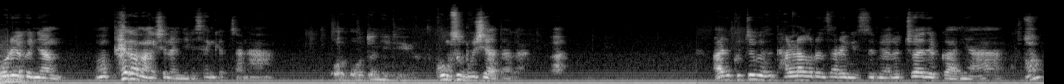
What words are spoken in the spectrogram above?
올해 그냥 어, 패가 망신한 일이 생겼잖아. 어, 어떤 일이에요? 공수 무시하다가. 아. 아니 그쪽에서 달라 그런 사람이 있으면 줘야 될 거 아니야. 어?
